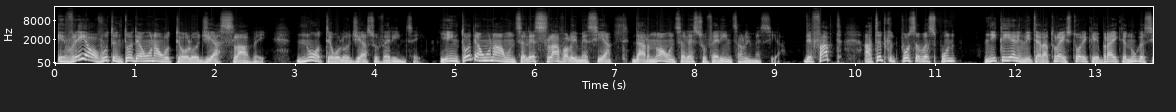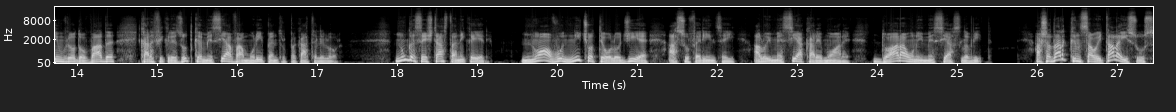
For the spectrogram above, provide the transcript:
Evreii au avut întotdeauna o teologie a slavei, nu o teologie a suferinței. Ei întotdeauna au înțeles slava lui Mesia, dar nu au înțeles suferința lui Mesia. De fapt, atât cât pot să vă spun, nicăieri în literatura istorică ebraică nu găsim vreo dovadă care ar fi crezut că Mesia va muri pentru păcatele lor. Nu găsește asta nicăieri. Nu au avut nicio teologie a suferinței, a lui Mesia care moare, doar a unui Mesia slăvit. Așadar, când s-au uitat la Isus,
